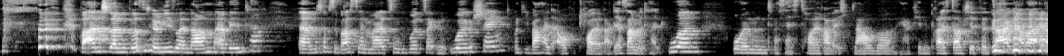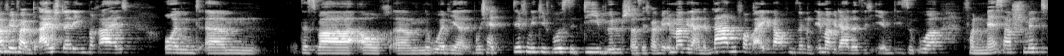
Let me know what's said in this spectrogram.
beanstandet, dass ich noch nie seinen Namen erwähnt habe. Ähm, ich habe Sebastian mal zum Geburtstag eine Uhr geschenkt und die war halt auch teurer. Der sammelt halt Uhren und was heißt teurer? Weil ich glaube, ja, okay, den Preis darf ich jetzt nicht sagen, aber auf jeden Fall im dreistelligen Bereich. Und ähm, das war auch ähm, eine Uhr, die, wo ich halt definitiv wusste, die wünscht er sich, weil wir immer wieder an dem Laden vorbeigelaufen sind und immer wieder hat er sich eben diese Uhr von Messerschmitt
